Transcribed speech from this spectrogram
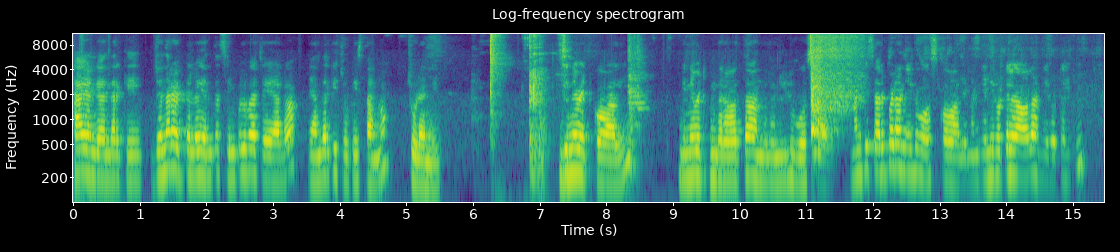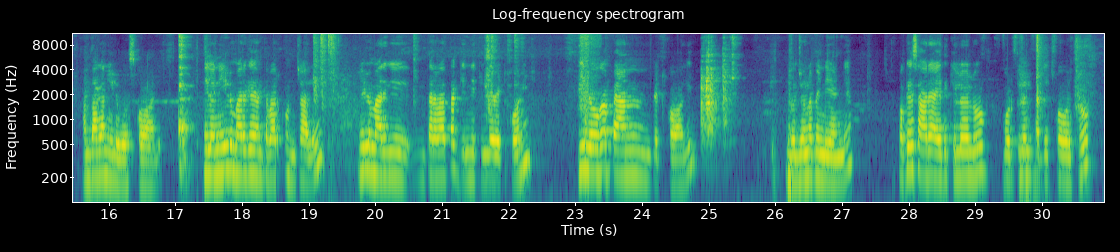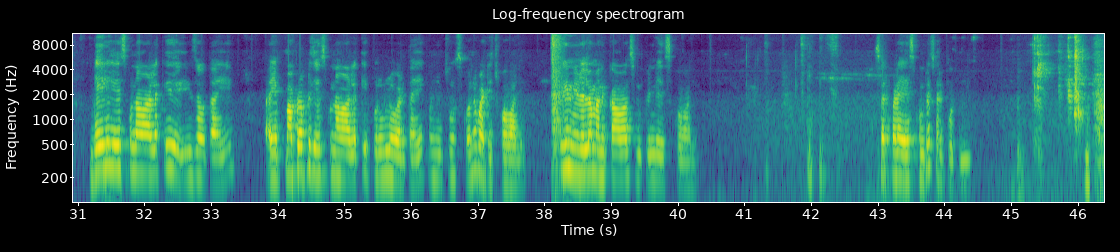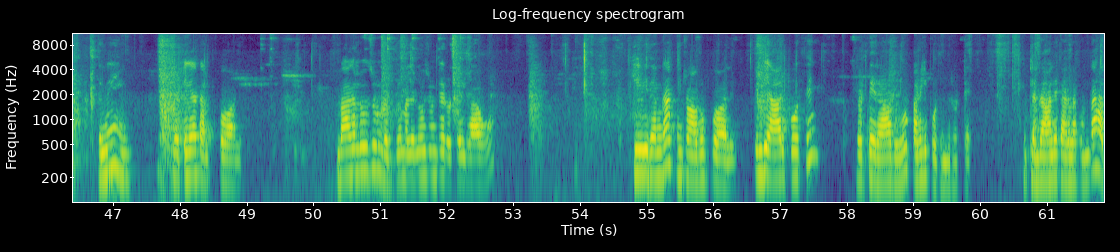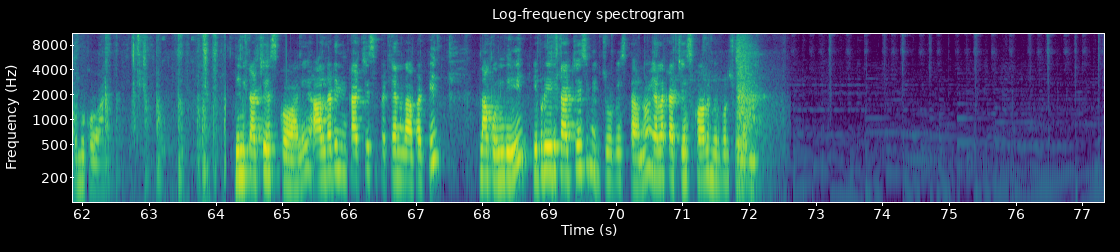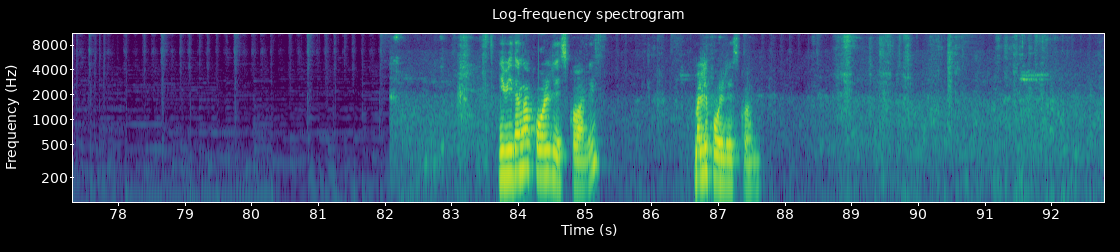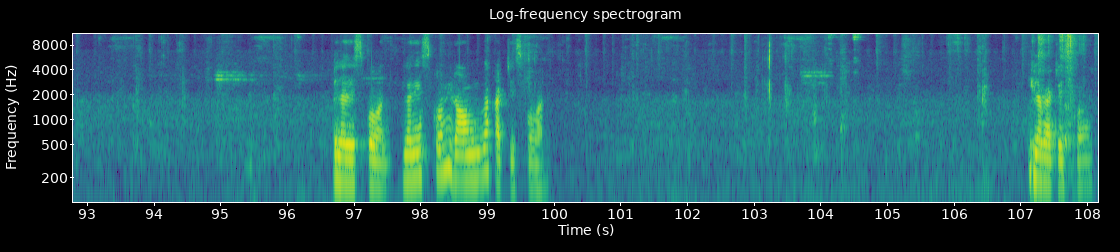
Hi అండి అందరికీ. జొన్న రొట్టెలు ఎంత సింపుల్గా చేయాలో నేను అందరికీ చూపిస్తాను. చూడండి. గిన్నె పెట్టుకోవాలి. గిన్నె పెట్టుకున్న తర్వాత అందులో నీళ్ళు పోసుకోవాలి. మనకి సరిపడా నీళ్ళు పోసుకోవాలి. మనకి ఎన్ని రొట్టెలు కావాలో అన్ని రొట్టెలకి అందాగా నీళ్ళు పోసుకోవాలి. ఇలా నీళ్ళు మరిగేంత వరకు ఉంచాలి. నీళ్ళు మరిగిన తర్వాత గిన్నె కింద పెట్టుకొని ఈలోగా ప్యాన్ పెట్టుకోవాలి. ఇంకా జొన్న పిండి అండి. ఒకేసారి ఐదు కిలోలు మూడు కిలోలు పట్టించుకోవచ్చు డైలీ చేసుకున్న వాళ్ళకి యూజ్ అవుతాయి. అప్పుడప్పుడు చేసుకున్న వాళ్ళకి పురుగులు పడతాయి. కొంచెం చూసుకొని పట్టించుకోవాలి. ఈ నీళ్ళలో మనకు కావాల్సిన పిండి వేసుకోవాలి. సరిపడా వేసుకుంటే సరిపోతుంది. దీన్ని గట్టిగా కలుపుకోవాలి. బాగా లూజు ఉండొద్దు. మళ్ళీ లూజు ఉంటే రొట్టెలు రావు. ఈ విధంగా కొంచెం అరుపుకోవాలి. పిండి ఆరిపోతే రొట్టె రాదు పగిలిపోతుంది రొట్టె. ఇట్లా గాలి తగలకుండా అదుముకోవాలి. దీన్ని కట్ చేసుకోవాలి. ఆల్రెడీ నేను కట్ చేసి పెట్టాను కాబట్టి నాకు ఉంది. ఇప్పుడు ఇది కట్ చేసి మీకు చూపిస్తాను. ఎలా కట్ చేసుకోవాలో మీరు కూడా చూడండి. ఈ విధంగా ఫోల్డ్ చేసుకోవాలి. మళ్ళీ ఫోల్డ్ చేసుకోవాలి. ఇలా తీసుకోవాలి. ఇలా తీసుకొని రౌండ్గా కట్ చేసుకోవాలి. ఇలా కట్ చేసుకోవాలి.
